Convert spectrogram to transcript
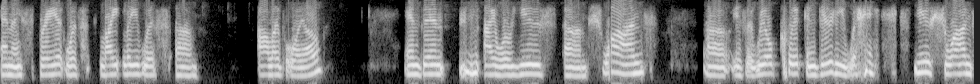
and I spray it with lightly with um, olive oil. And then I will use um, Schwan's, uh, is a real quick and dirty way, use Schwan's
